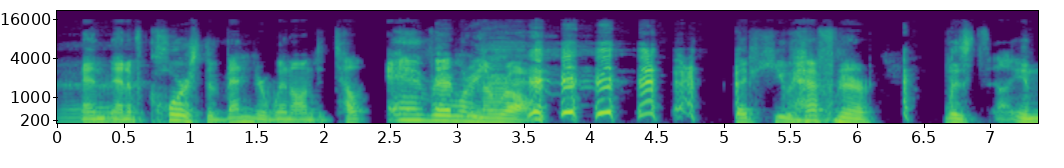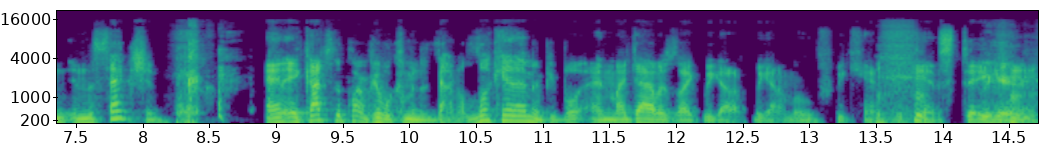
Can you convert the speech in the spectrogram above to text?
And and of course, the vendor went on to tell everyone in the row that Hugh Hefner was uh, in in the section. And it got to the point where people coming down to look at him, and people and my dad was like, "We gotta, we gotta move. We can't, we can't stay here,"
